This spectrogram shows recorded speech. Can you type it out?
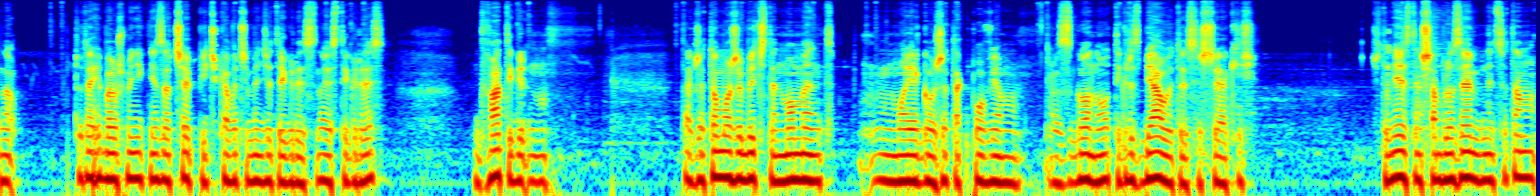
No, tutaj chyba już mnie nikt nie zaczepi. Ciekawe, czy będzie tygrys. No jest tygrys. Dwa tygry... no. Także to może być ten moment mojego, że tak powiem, zgonu. Tygrys biały to jest jeszcze jakiś... Czy to nie jest ten szablozębny, co tam...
